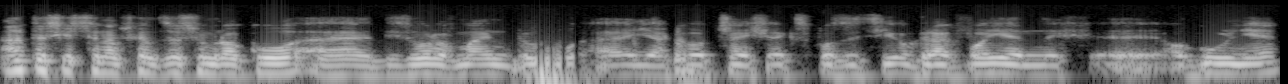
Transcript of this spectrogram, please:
A też jeszcze na przykład w zeszłym roku e, This War of Mine był e, jako część ekspozycji o grach wojennych e, ogólnie,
